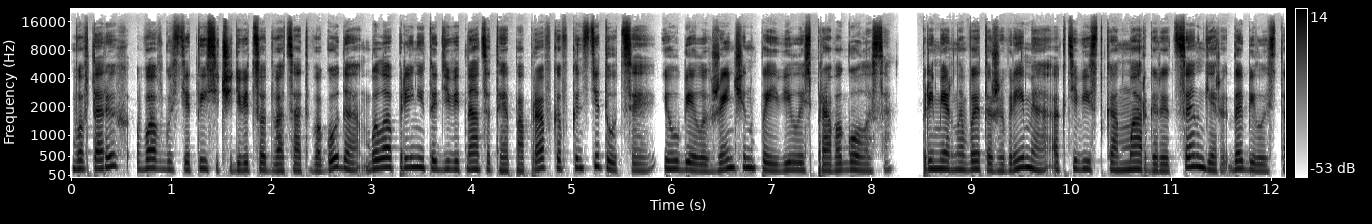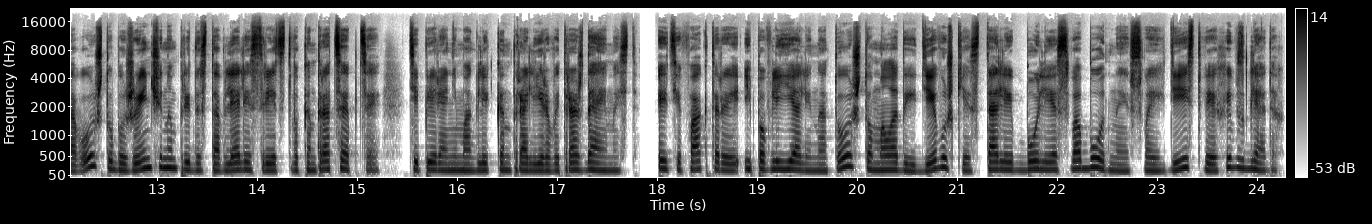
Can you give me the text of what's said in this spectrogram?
Во-вторых, в августе 1920 года была принята 19-я поправка в Конституции, и у белых женщин появилось право голоса. Примерно в это же время активистка Маргарет Сенгер добилась того, чтобы женщинам предоставляли средства контрацепции. Теперь они могли контролировать рождаемость. Эти факторы и повлияли на то, что молодые девушки стали более свободны в своих действиях и взглядах,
